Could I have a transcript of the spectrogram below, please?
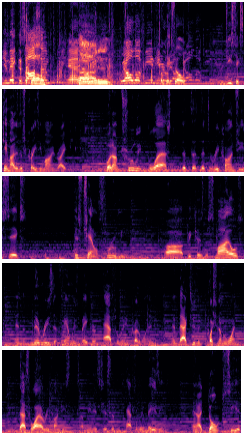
you make this awesome. And Oh, uh, dude. we all love being here. Okay, we all, so we all love being here. the G6 came out of this crazy mind, right? But I'm truly blessed that the, that the Recon G6 is channeled through me uh, because the smiles and the memories that families make are absolutely incredible. And, and back to the question number one, that's why I Recon G6. I mean, it's just absolutely amazing. And I don't see it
